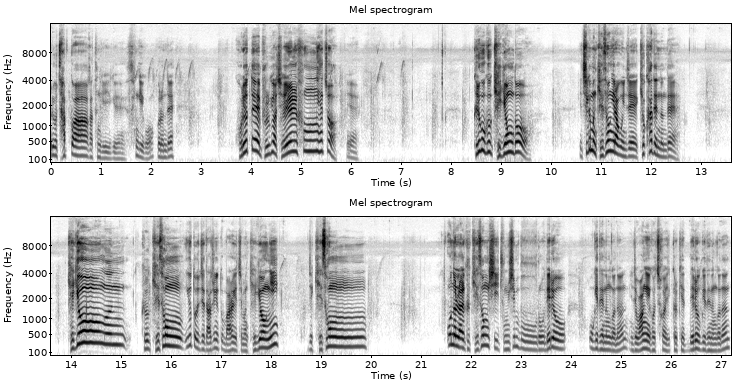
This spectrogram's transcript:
그리고 잡과 같은 게 이게 생기고 그런데 고려 때 불교가 제일 흥했죠. 예. 그리고 그 개경도 지금은 개성이라고 이제 격화됐는데 개경은 그 개성 이것도 이제 나중에 또 말하겠지만 개경이 이제 개성 오늘날 그 개성시 중심부로 내려오게 되는 거는 이제 왕의 거처가 그렇게 내려오게 되는 거는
